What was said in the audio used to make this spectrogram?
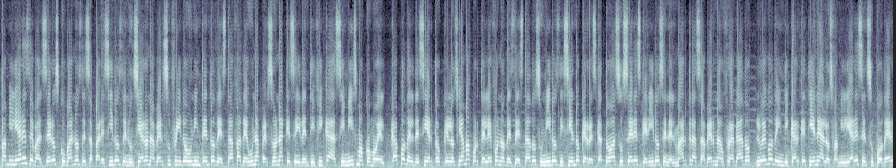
Familiares de balseros cubanos desaparecidos denunciaron haber sufrido un intento de estafa de una persona que se identifica a sí mismo como el capo del desierto, que los llama por teléfono desde Estados Unidos diciendo que rescató a sus seres queridos en el mar tras haber naufragado, luego de indicar que tiene a los familiares en su poder,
